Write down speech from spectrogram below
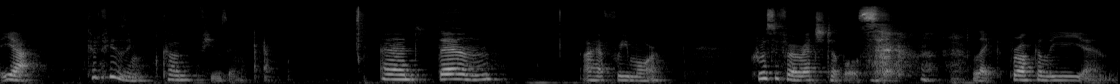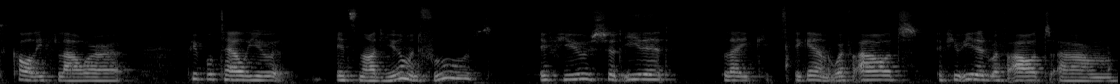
Yeah, confusing, confusing. And then I have three more. Crucifer vegetables like broccoli and cauliflower. People tell you it's not human food. If you should eat it, like again, without if you eat it without um,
